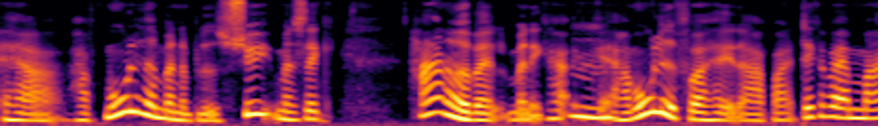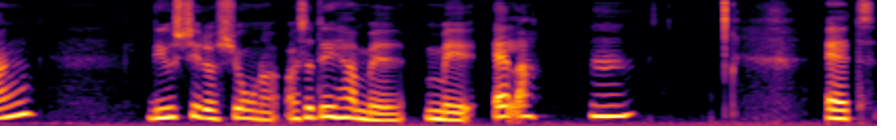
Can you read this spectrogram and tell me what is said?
har haft mulighed, man er blevet syg, man slet ikke har noget valg, man ikke har, mm. har mulighed for at have et arbejde. Det kan være mange livssituationer. Og så det her med, med alder, Mm. at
